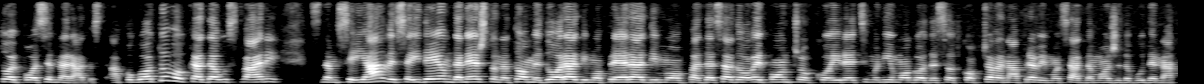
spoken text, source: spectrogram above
to je posebna radost. A pogotovo kada u stvari nam se jave sa idejom da nešto na tome doradimo, preradimo, pa da sad ovaj pončo koji recimo nije mogao da se otkopčava napravimo sad da može da bude na,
